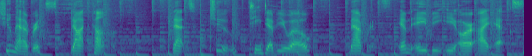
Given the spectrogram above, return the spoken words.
twomavericks.com. That's two, T W O, Mavericks, M A V E R I X.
